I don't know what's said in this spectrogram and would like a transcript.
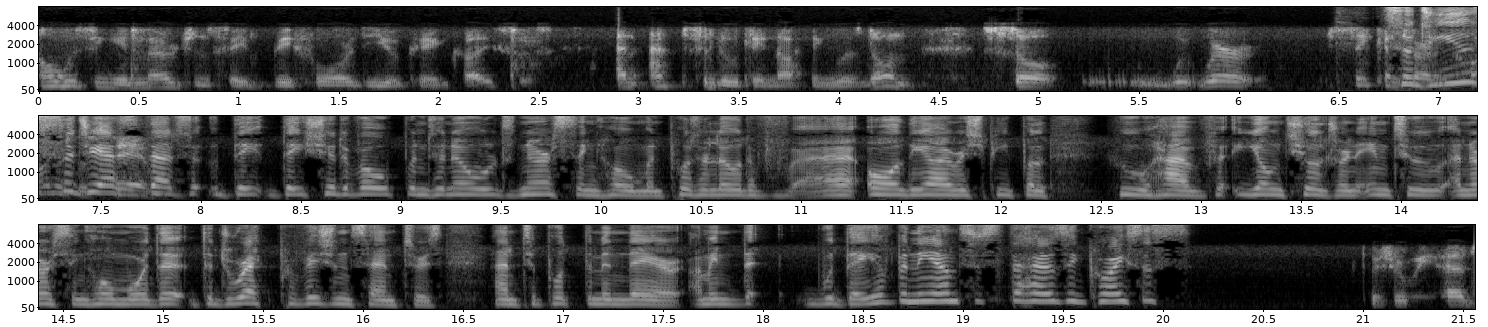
housing emergency before the Ukraine crisis, and absolutely nothing was done. So we're so, do you suggest that they, they should have opened an old nursing home and put a load of uh, all the Irish people who have young children into a nursing home or the, the direct provision centres and to put them in there? I mean, th- would they have been the answers to the housing crisis? Sure, we had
